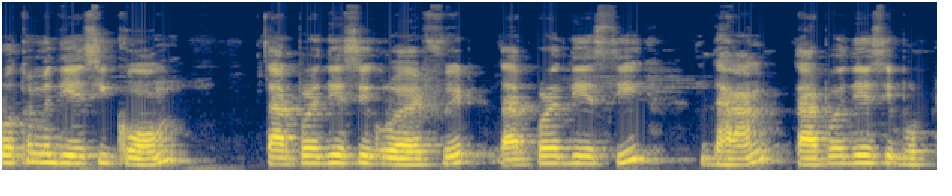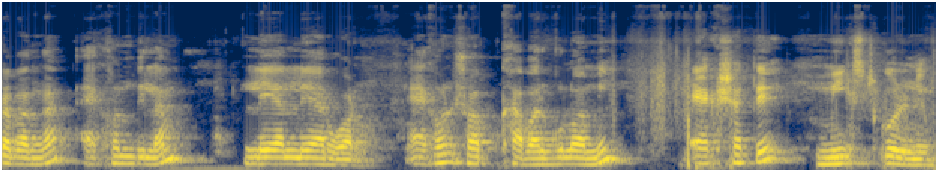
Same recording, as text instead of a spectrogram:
প্রথমে দিয়েছি গম, তারপরে দিয়েছি গ্রোয়ার ফিট তারপরে দিয়েছি ধান, তারপরে দিয়েছি ভুট্টা ভাঙা, এখন দিলাম লেয়ার লেয়ার ওয়ান এখন সব খাবারগুলো আমি একসাথে মিক্সড করে নেব।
